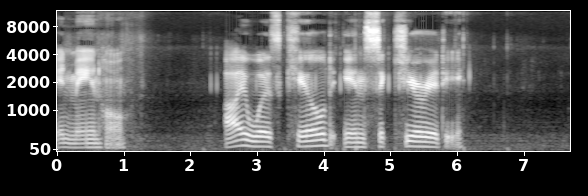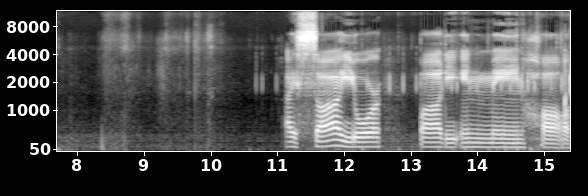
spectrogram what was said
In main hall. I was killed in security. I saw your body in main hall.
